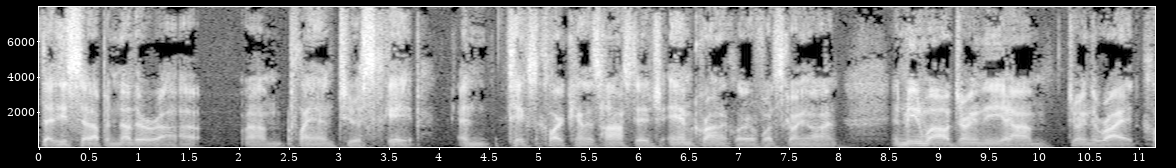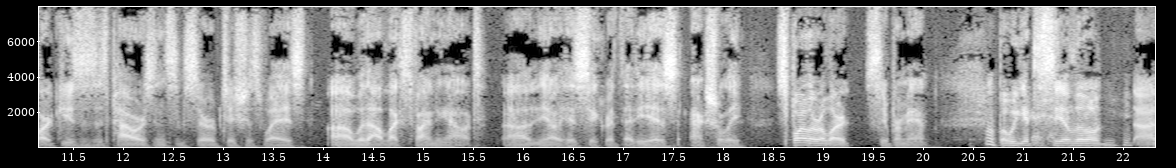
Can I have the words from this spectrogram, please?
that he set up another uh, um, plan to escape and takes Clark Kent as hostage and chronicler of what's going on. And meanwhile, during the um, during the riot, Clark uses his powers in some surreptitious ways uh, without Lex finding out. Uh, you know his secret that he is actually, spoiler alert, Superman. but we get to see a little. Uh,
